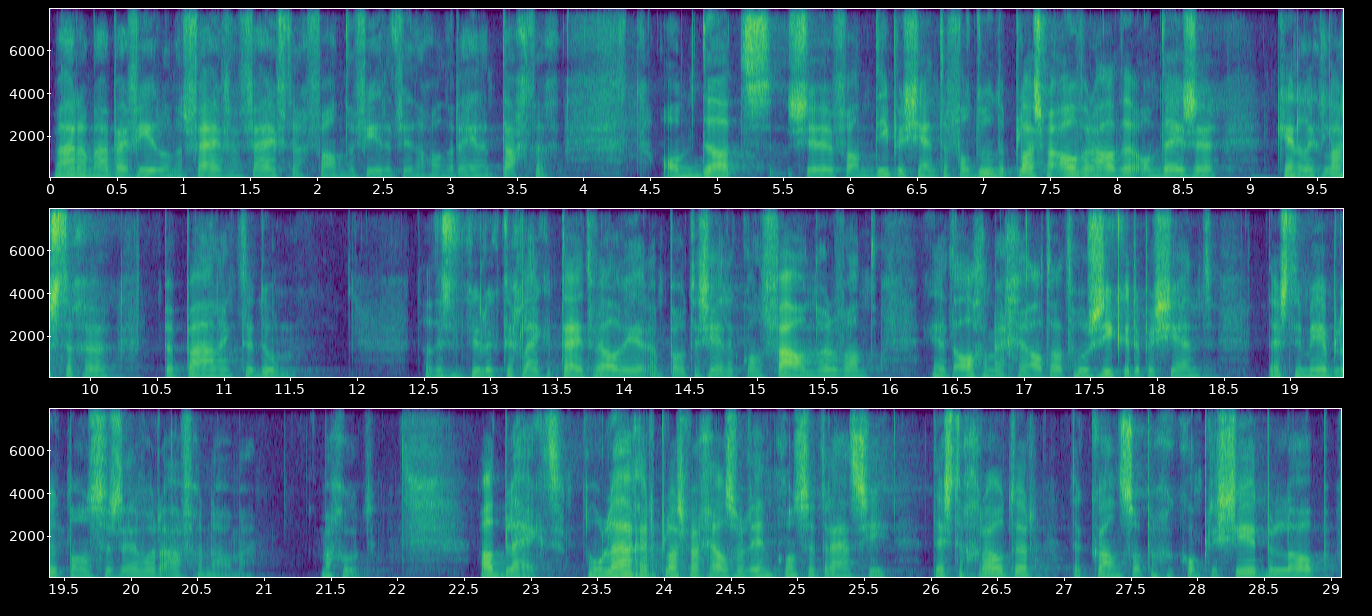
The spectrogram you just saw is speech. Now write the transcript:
Waarom maar bij 455 van de 2481? Omdat ze van die patiënten voldoende plasma over hadden om deze kennelijk lastige bepaling te doen. Dat is natuurlijk tegelijkertijd wel weer een potentiële confounder, want in het algemeen geldt dat hoe zieker de patiënt, des te meer bloedmonsters er worden afgenomen. Maar goed, wat blijkt? Hoe lager de plasmagelsolinconcentratie, des te groter de kans op een gecompliceerd beloop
